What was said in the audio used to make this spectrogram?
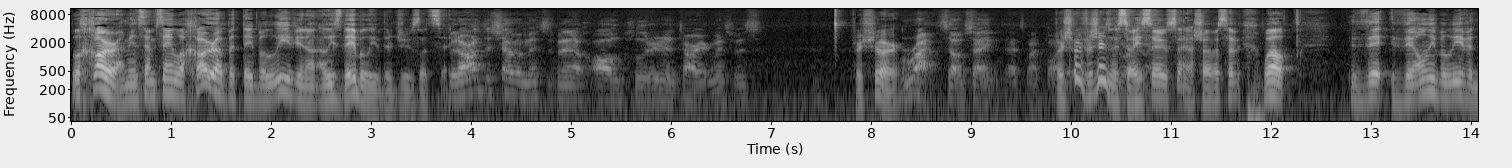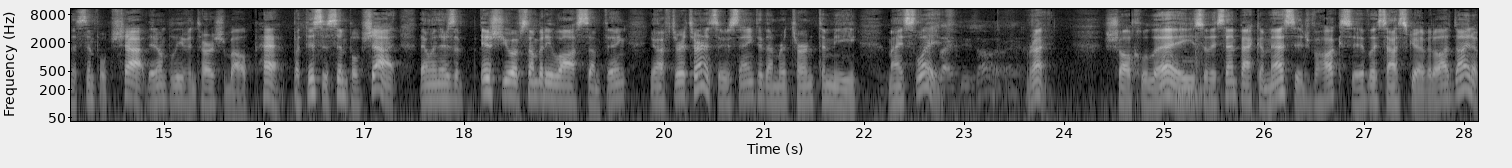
they, Lachara. I mean, so I'm saying lachara, but they believe, you know, at least they believe they're Jews. Let's say But aren't the Shavah Mitzvahs all included in entire mitzvahs? for sure, Right. So I'm saying that's my point. for sure, for sure. So Right, he says, saying well, they they only believe in the simple pshat. They don't believe in Torah Shabbal Peh. But this is simple pshat. That when there's an issue of somebody lost something, you have to return it. So he's saying to them, "Return to me my slave." Like. Right. Shalchulei. So they sent back a message. V'haksiv lesaskrev el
